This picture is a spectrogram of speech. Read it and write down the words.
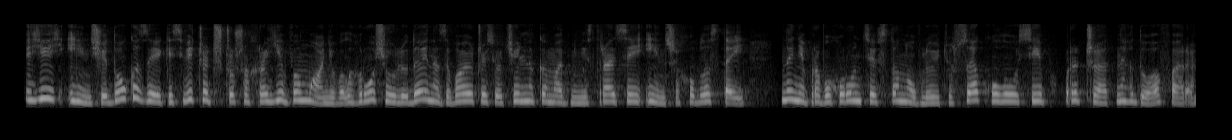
Є й інші докази, які свідчать, що шахраї виманювали гроші у людей, називаючись очільниками адміністрації інших областей. Нині правоохоронці встановлюють усе коло осіб, причетних до афери.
